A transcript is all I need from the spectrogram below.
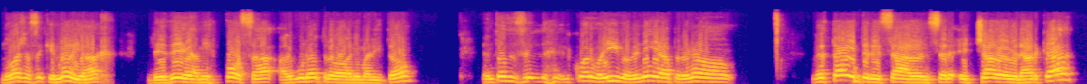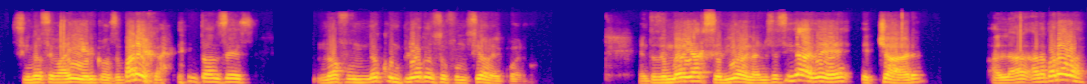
No vaya a ser que Noyaj le dé a mi esposa algún otro animalito. Entonces el, cuervo iba, venía, pero no, no estaba interesado en ser echado del arca, sino se va a ir con su pareja. Entonces no, no cumplió con su función el cuervo. Entonces Noyak se vio en la necesidad de echar a la, a.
